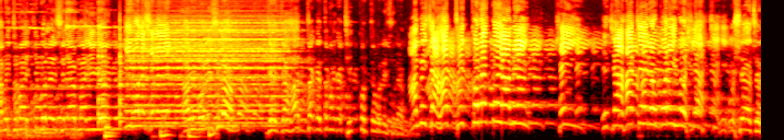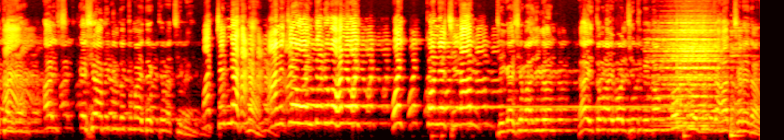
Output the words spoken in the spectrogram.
আমি তোমায় কি বলেছিলাম কি বলেছিলেন? আমি বলেছিলাম যে জাহাজটাকে তোমাকে ঠিক করতে বলেছিলাম। আমি জাহাজ ঠিক করে তো আমি সেই জাহাজের ওপরেই বসে আছি। বসে আছে তাই না এসে আমি কিন্তু তোমায় দেখতে পাচ্ছি না। পাচ্ছেন না। আমি যে অন্তর মহলে ওই ওই কোণে ছিলাম। ঠিক আছে মাঝিগণ তাই তোমায় বলছি তুমি নম্বর তুলে তুমি জাহাজ ছেড়ে দাও।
